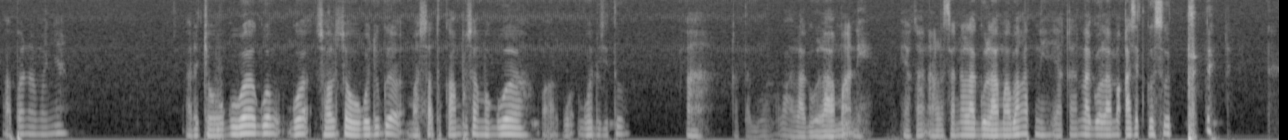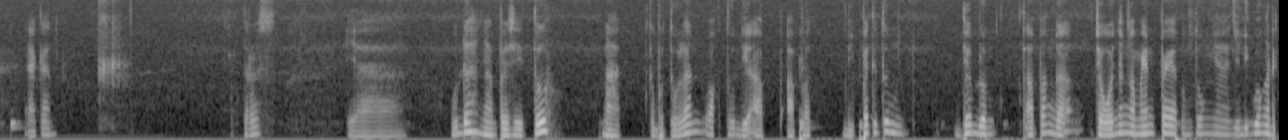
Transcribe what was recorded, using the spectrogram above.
apa namanya? Ada cowok gua gua gua soalnya cowok gua juga mas satu kampus sama gua. Wah, gua gua di situ. Ah kata gua wah lagu lama nih ya kan alasannya lagu lama banget nih ya kan? Lagu lama kaset kusut. Ya kan? Terus ya udah nyampe situ. Nah kebetulan waktu dia up, upload di pet itu dia belum apa nggak cowoknya nggak main pet untungnya. Jadi gua nggak di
